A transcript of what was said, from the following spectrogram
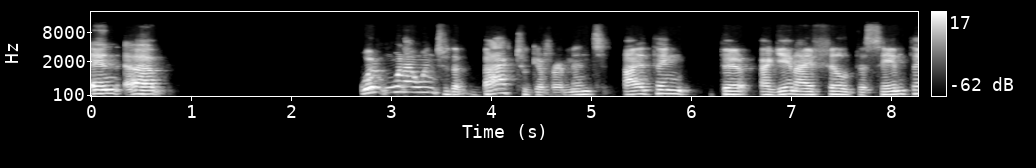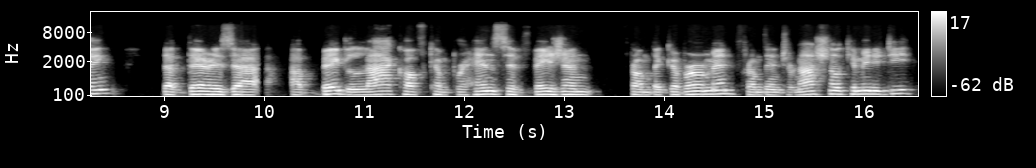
and uh, when when I went to the back to government, I think there again I felt the same thing that there is a, a big lack of comprehensive vision from the government, from the international community,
